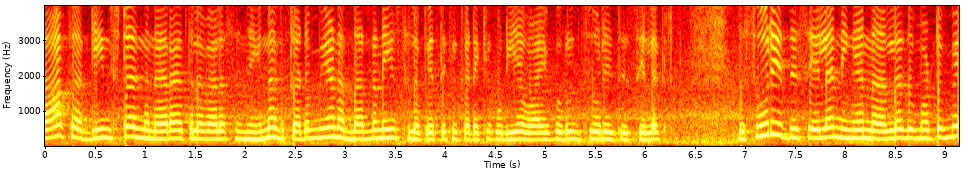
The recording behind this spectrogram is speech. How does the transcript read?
லாக் அகெயின்ஸ்டாக இந்த நேரத்தில் வேலை செஞ்சிங்கன்னா அது கடுமையான தண்டனையும் சில பேர்த்துக்கு கிடைக்கக்கூடிய வாய்ப்புகள் சூரிய திசையில் இந்த சூரிய திசையில் நீங்கள் நல்லது மட்டுமே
